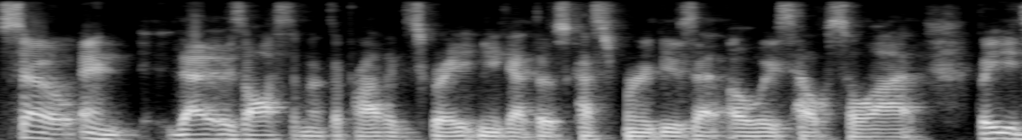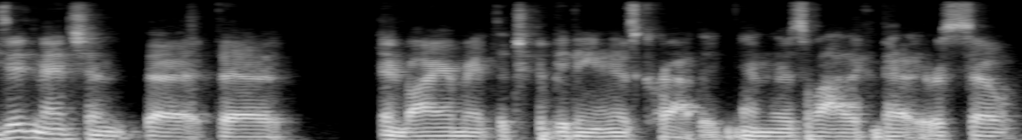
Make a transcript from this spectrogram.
So, and that is awesome that the product is great and you get those customer reviews. That always helps a lot. But you did mention the the environment that you're competing in is crowded and there's a lot of competitors. So,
